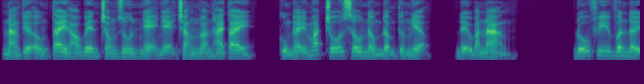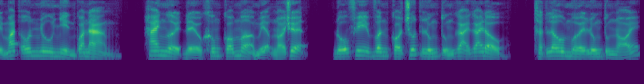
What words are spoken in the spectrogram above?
nàng kia ống tay áo bên trong run nhẹ nhẹ trắng loan hai tay, cùng đáy mắt chỗ sâu nồng đậm tưởng niệm, đều bắn nàng. Đỗ Phi Vân đầy mắt ôn nhu nhìn qua nàng, hai người đều không có mở miệng nói chuyện, Đỗ Phi Vân có chút lúng túng gãi gãi đầu, thật lâu mới lúng túng nói,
